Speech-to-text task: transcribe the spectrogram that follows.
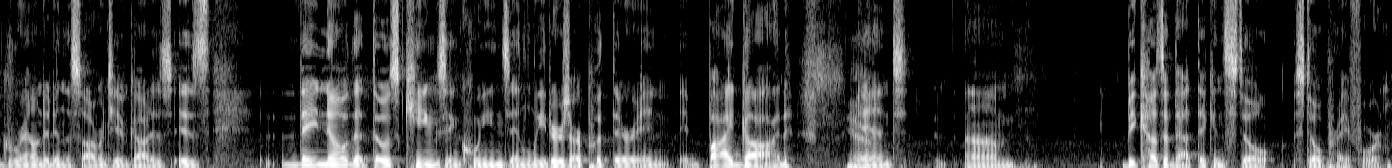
grounded in the sovereignty of God is is they know that those kings and queens and leaders are put there in by God Yeah. and um, because of that they can still still pray for them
